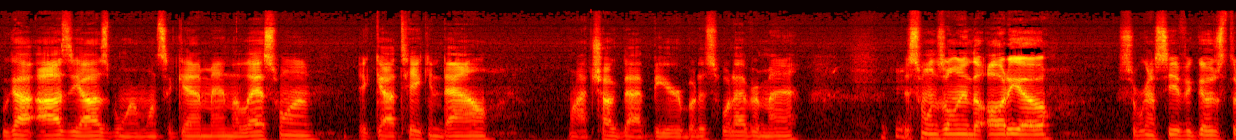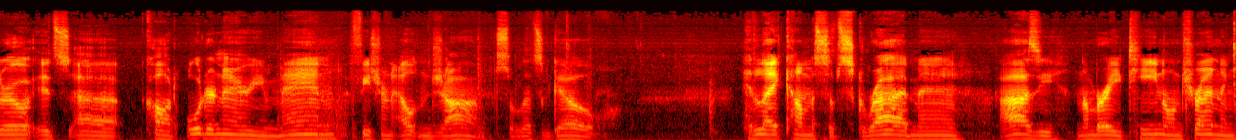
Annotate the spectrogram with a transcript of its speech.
We got Ozzy Osbourne once again, man. The last one, it got taken down when I chugged that beer, but it's whatever, man. this one's only the audio, so we're gonna see if it goes through. It's uh, called Ordinary Man featuring Elton John. So let's go. Hit like, comment, subscribe, man. Ozzy, number 18 on trending.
